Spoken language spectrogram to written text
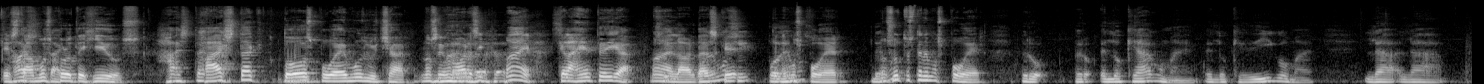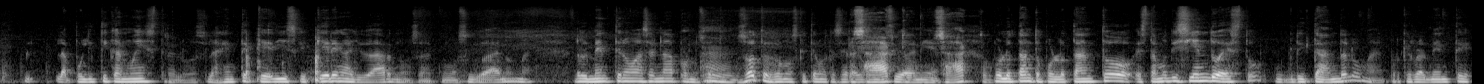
estamos Hashtag. protegidos. Hashtag. Hashtag todos podemos luchar. No sé, ahora sí. Mae, que la gente diga, Sí, la verdad podemos, es que sí, tenemos podemos. poder. Nosotros tenemos poder. Pero, pero es lo que hago, mae. Es lo que digo, mae. La, la, la política nuestra, los, la gente que dice que quieren ayudarnos sea, como ciudadanos, realmente no va a hacer nada por nosotros. Nosotros somos los que tenemos que hacer algo. Exacto, ciudadanía. exacto. Por lo tanto, por lo tanto, estamos diciendo esto, gritándolo, mae, porque realmente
